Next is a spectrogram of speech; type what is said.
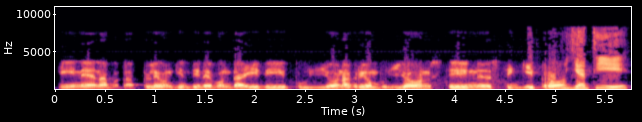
είναι ένα από τα πλέον κινδυνεύοντα είδη πουλιών, αγρίων πουλιών στην, στην Κύπρο. Γιατί,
